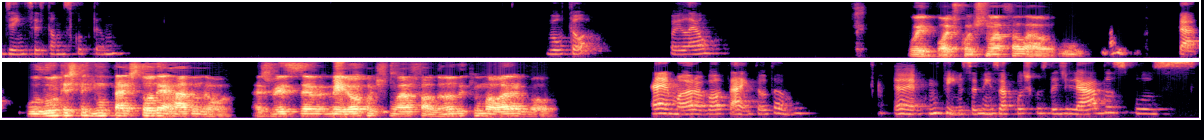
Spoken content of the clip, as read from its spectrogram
gente, vocês estão me escutando? Voltou? Oi, Léo? Oi, pode continuar a falar. O, Tá. o Lucas não está de todo errado, não. Às vezes é melhor continuar falando que uma hora volta. É, uma hora voltar, então tá bom. É, enfim, você tem os acústicos dedilhados, os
